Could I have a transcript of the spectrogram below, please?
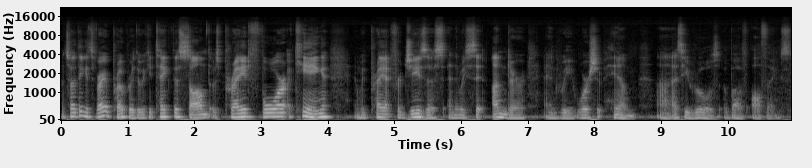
And so I think it's very appropriate that we could take this psalm that was prayed for a king and we pray it for Jesus, and then we sit under and we worship him uh, as he rules above all things.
